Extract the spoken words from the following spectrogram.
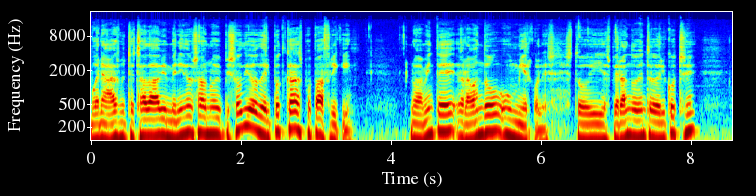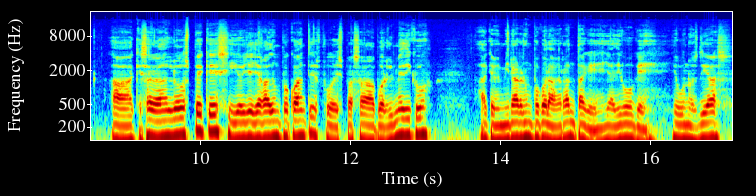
Buenas muchachada, bienvenidos a un nuevo episodio del podcast Papá Friki. Nuevamente grabando un miércoles. Estoy esperando dentro del coche a que salgan los peques y hoy he llegado un poco antes, pues pasaba por el médico a que me miraran un poco la garganta, que ya digo que llevo unos días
